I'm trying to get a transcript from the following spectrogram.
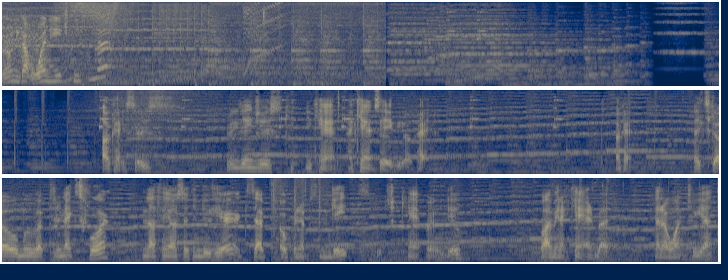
We only got one HP from that? Okay, so it's really dangerous. You can't. I can't save you. Okay. Okay. Let's go move up to the next floor. Nothing else I can do here except open up some gates, which I can't really do. Well, I mean I can, but I don't want to yet.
